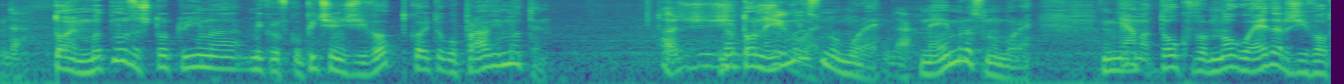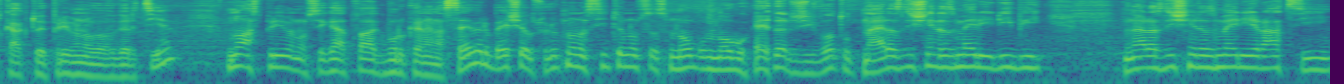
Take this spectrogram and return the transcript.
Да. То е мътно, защото има микроскопичен живот, който го прави мътен. То, е жи, Да, то не е живо мръсно море. Да. Не е мръсно море. Няма толкова много едър живот, както е примерно в Гърция, но аз примерно сега това гмуркане на север беше абсолютно наситено с много-много едър живот от най-различни размери риби, най-различни размери раци.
